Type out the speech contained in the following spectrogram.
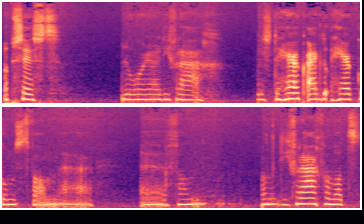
obsessed door uh, die vraag. Dus de, her, eigenlijk de herkomst van, uh, van, van die vraag van wat,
